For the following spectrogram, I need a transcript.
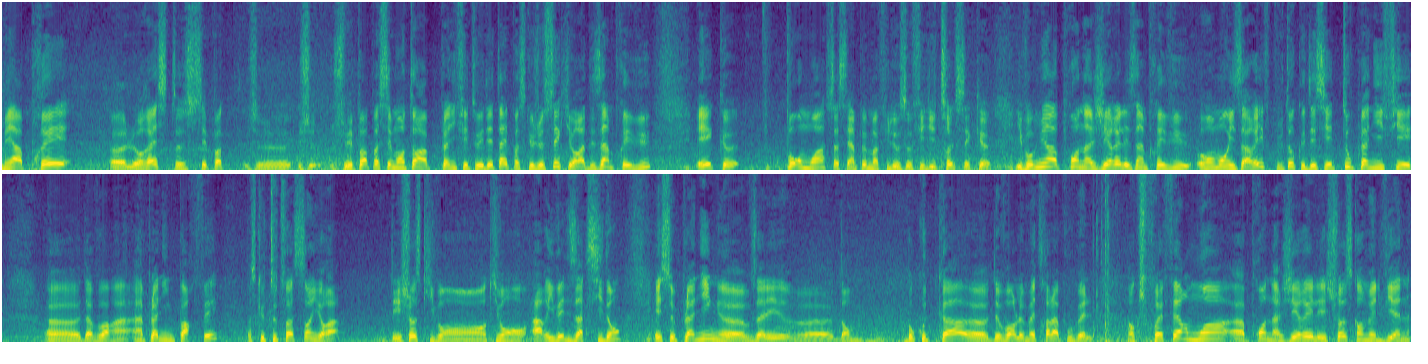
mais après, euh, le reste, je ne vais pas passer mon temps à planifier tous les détails parce que je sais qu'il y aura des imprévus et que pour moi, ça c'est un peu ma philosophie du truc, c'est qu'il vaut mieux apprendre à gérer les imprévus au moment où ils arrivent plutôt que d'essayer de tout planifier, euh, d'avoir un, planning parfait parce que de toute façon, il y aura des choses qui vont, arriver, des accidents et ce planning, euh, vous allez dans beaucoup de cas devoir le mettre à la poubelle. Donc je préfère moi apprendre à gérer les choses comme elles viennent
